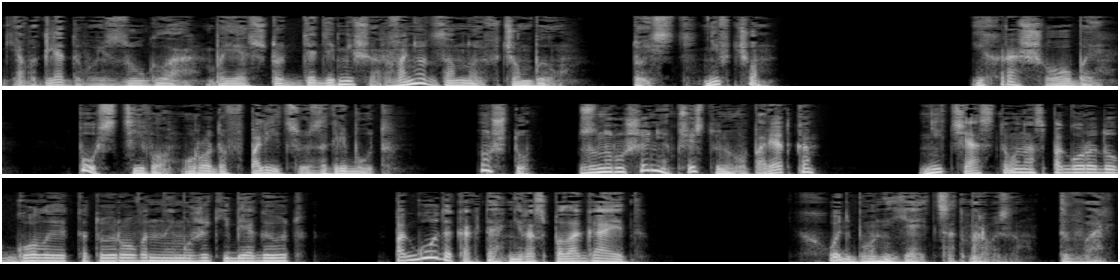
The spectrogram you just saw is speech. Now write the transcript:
Я выглядываю из-за угла, боясь, что дядя Миша рванет за мной, в чем был. То есть ни в чем. И хорошо бы. Пусть его, уродов, в полицию загребут. Ну что, за нарушение общественного порядка. Не часто у нас по городу голые татуированные мужики бегают. Погода как-то не располагает. Хоть бы он яйца отморозил, тварь.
